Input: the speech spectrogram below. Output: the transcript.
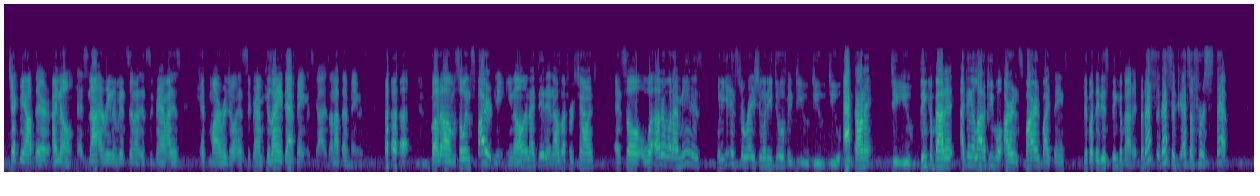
Check me out there. I know it's not Arena Vincent on Instagram. I just kept my original Instagram because I ain't that famous, guys. I'm not that famous. but um, so inspired me, you know, and I did it. And that was my first challenge. And so what other what I mean is when you get inspiration, what do you do with it? Do you do you, do you act on it? Do you think about it? I think a lot of people are inspired by things but they just think about it. But that's that's a that's a first step.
